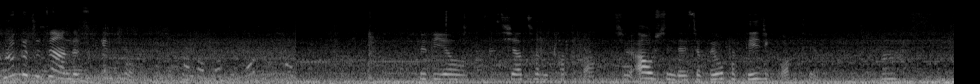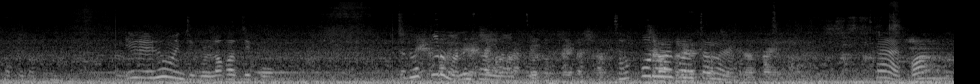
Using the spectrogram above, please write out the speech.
그렇게 춥진 않은데 춥긴 추워. 드디어 지하철을 탔다. 지금 9시인데 진짜 배고파 뒤질 것 같아요. 아 바쁘다 일일 휴무인지 몰라가지고. 그래도 헛걸음 안 했다니 나왔지. 저 헛걸음 할 뻔했잖아요. 큰일 날 뻔.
